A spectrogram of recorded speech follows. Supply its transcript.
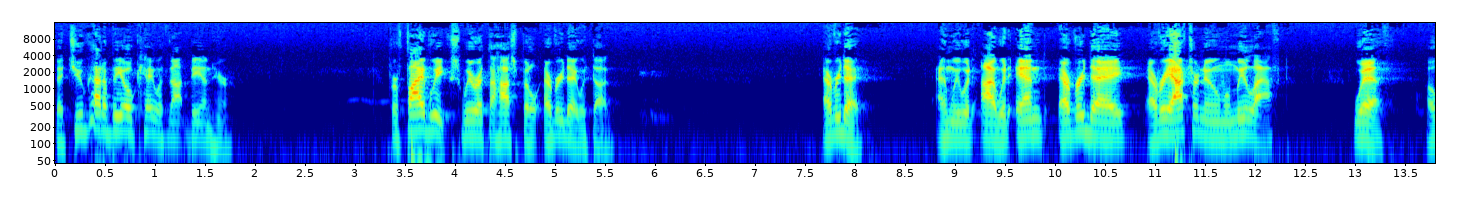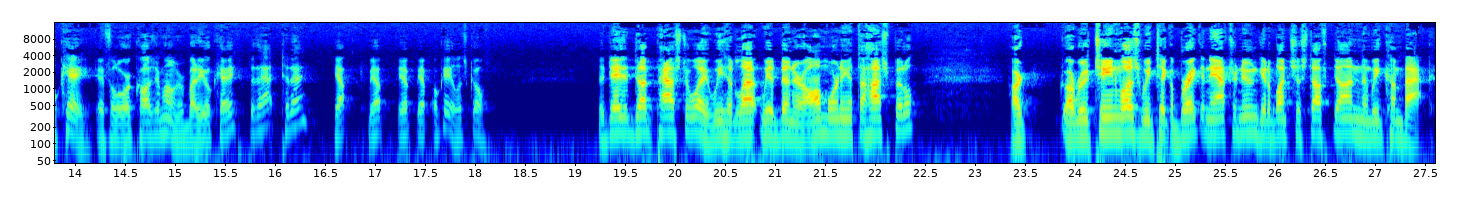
that you've got to be okay with not being here. For five weeks, we were at the hospital every day with Doug. Every day. And we would, I would end every day, every afternoon when we left, with, okay, if the Lord calls him home, everybody okay with that today? Yep, yep, yep, yep. Okay, let's go. The day that Doug passed away, we had, left, we had been there all morning at the hospital. Our, our routine was we'd take a break in the afternoon, get a bunch of stuff done, then we'd come back.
